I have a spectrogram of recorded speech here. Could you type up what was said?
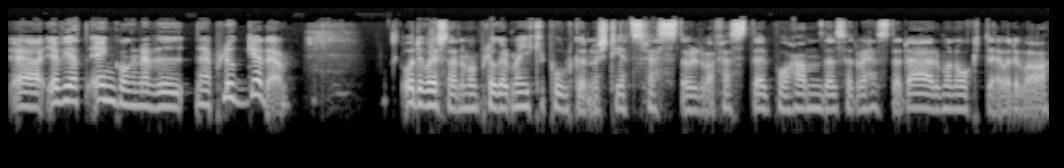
Eh, jag vet en gång när, vi, när jag pluggade, och det var ju så här när man pluggade, man gick ju på olika universitetsfester och det var fester på Handels och det var hästar där och man åkte och det var...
